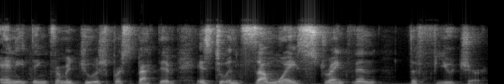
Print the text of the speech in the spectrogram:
anything from a Jewish perspective is to, in some way, strengthen the future.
